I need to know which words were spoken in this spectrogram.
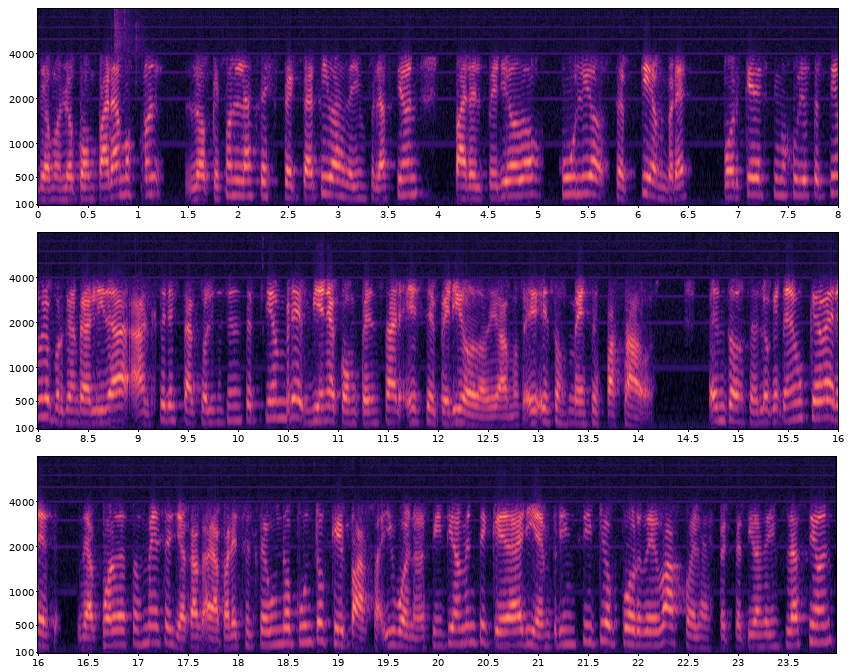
digamos, lo comparamos con lo que son las expectativas de inflación para el periodo julio-septiembre. ¿Por qué decimos julio-septiembre? Porque en realidad al ser esta actualización en septiembre viene a compensar ese periodo, digamos, e-, esos meses pasados. Entonces, lo que tenemos que ver es, de acuerdo a esos meses, y acá aparece el segundo punto, ¿qué pasa? Y bueno, definitivamente quedaría en principio por debajo de las expectativas de inflación,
